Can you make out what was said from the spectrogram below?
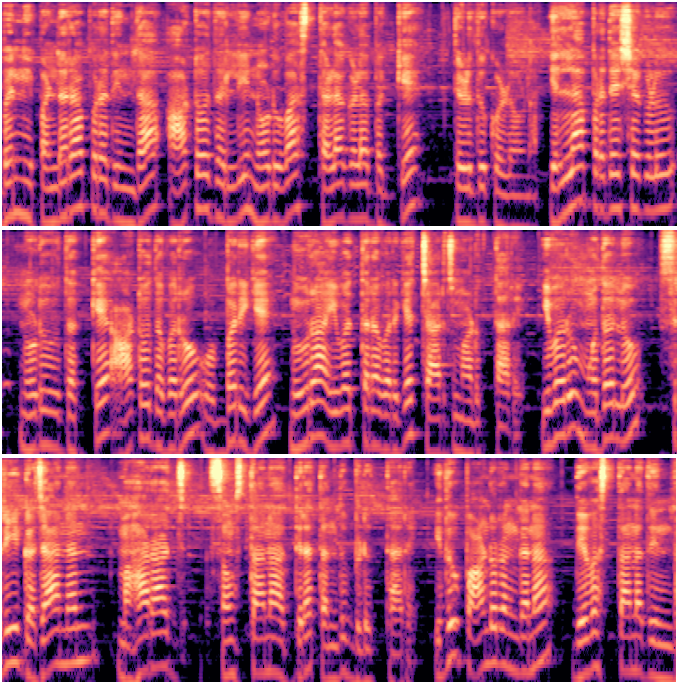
ಬನ್ನಿ ಪಂಡರಾಪುರದಿಂದ ಆಟೋದಲ್ಲಿ ನೋಡುವ ಸ್ಥಳಗಳ ಬಗ್ಗೆ ತಿಳಿದುಕೊಳ್ಳೋಣ. ಎಲ್ಲ ಪ್ರದೇಶಗಳು ನೋಡುವುದಕ್ಕೆ ಆಟೋದವರು ಒಬ್ಬರಿಗೆ ನೂರ ಐವತ್ತರವರೆಗೆ ಚಾರ್ಜ್ ಮಾಡುತ್ತಾರೆ. ಇವರು ಮೊದಲು ಶ್ರೀ ಗಜಾನನ್ ಮಹಾರಾಜ್ ಸಂಸ್ಥಾನ ಹತ್ತಿರ ತಂದು ಬಿಡುತ್ತಾರೆ. ಇದು ಪಾಂಡುರಂಗನ ದೇವಸ್ಥಾನದಿಂದ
